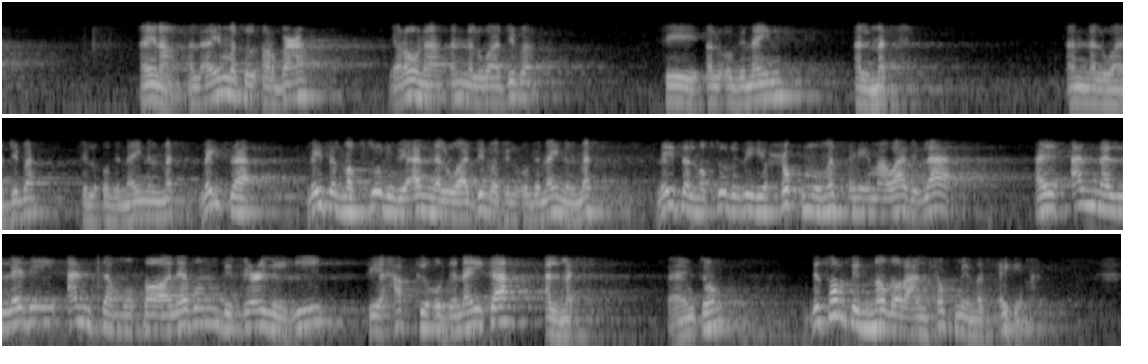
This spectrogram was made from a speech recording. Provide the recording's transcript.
أي نعم الأئمة الأربعة يرون أن الواجب في الأذنين المسح. أن الواجب في الأذنين المسح. ليس ليس المقصود بأن الواجب في الأذنين المسح. ليس المقصود به حكم مسحه ما واجب لا. أي أن الذي أنت مطالب بفعله في حق أذنيك المسح. فهمتم؟ بصرف النظر عن حكم مسحهما.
